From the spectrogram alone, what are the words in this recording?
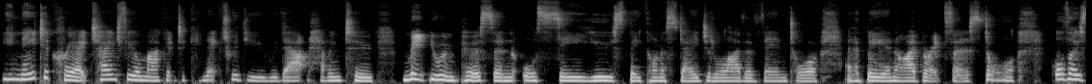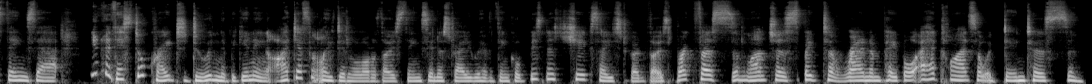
you need to create change for your market to connect with you without having to meet you in person or see you speak on a stage at a live event or at a BNI breakfast or all those things that you know, they're still great to do in the beginning. I definitely did a lot of those things. In Australia, we have a thing called business chicks. I used to go to those breakfasts and lunches, speak to random people. I had clients that were dentists and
